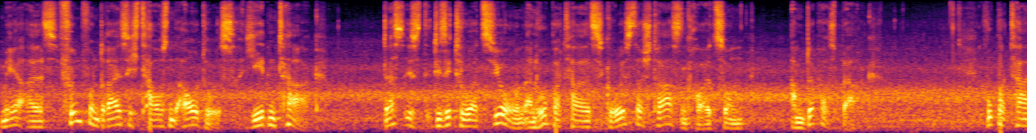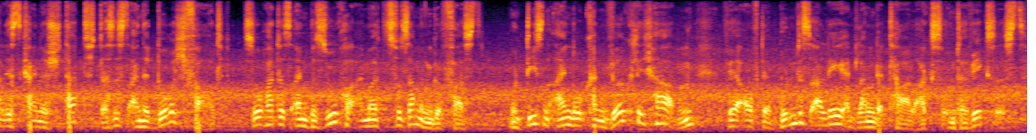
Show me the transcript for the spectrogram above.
Mehr als 35.000 Autos jeden Tag. Das ist die Situation an Wuppertals größter Straßenkreuzung am Döppersberg. Wuppertal ist keine Stadt, das ist eine Durchfahrt. So hat es ein Besucher einmal zusammengefasst. Und diesen Eindruck kann wirklich haben, wer auf der Bundesallee entlang der Talachse unterwegs ist.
